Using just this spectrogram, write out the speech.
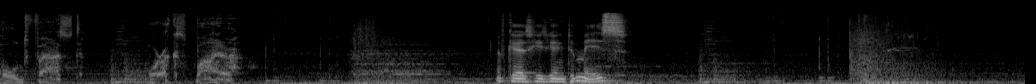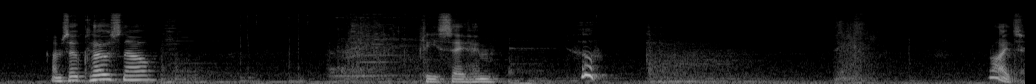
Hold fast or expire. Of course, he's going to miss. I'm so close now. Please save him. Right.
